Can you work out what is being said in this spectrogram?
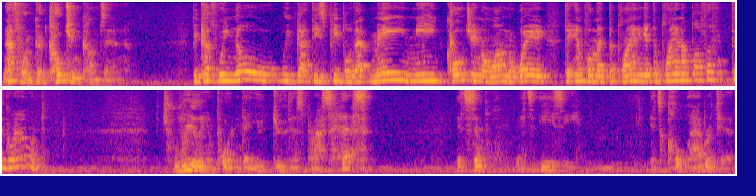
And that's when good coaching comes in. Because we know we've got these people that may need coaching along the way to implement the plan and get the plan up off of the ground. It's really important that you do this process. It's simple, it's easy, it's collaborative,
